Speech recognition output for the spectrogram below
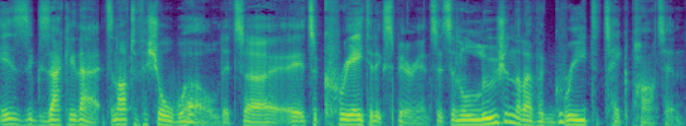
is exactly that. It's an artificial world. It's a it's a created experience. It's an illusion that I've agreed to take part in.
